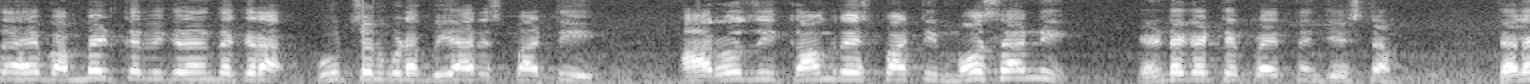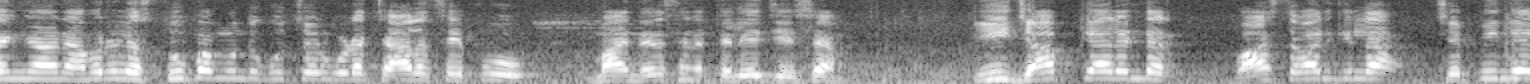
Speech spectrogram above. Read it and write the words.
సాహెబ్ అంబేద్కర్ విగ్రహం దగ్గర కూర్చొని కూడా బీఆర్ఎస్ పార్టీ ఆ రోజు ఈ కాంగ్రెస్ పార్టీ మోసాన్ని ఎండగట్టే ప్రయత్నం చేసినాం. తెలంగాణ అమరుల స్తూపం ముందు కూర్చొని కూడా చాలాసేపు మా నిరసన తెలియజేశాం. ఈ జాబ్ క్యాలెండర్ వాస్తవానికి ఇలా చెప్పిందే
